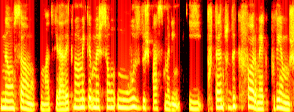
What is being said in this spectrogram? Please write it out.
não são uma atividade económica, mas são um uso do espaço marinho. E, portanto, de que forma é que podemos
